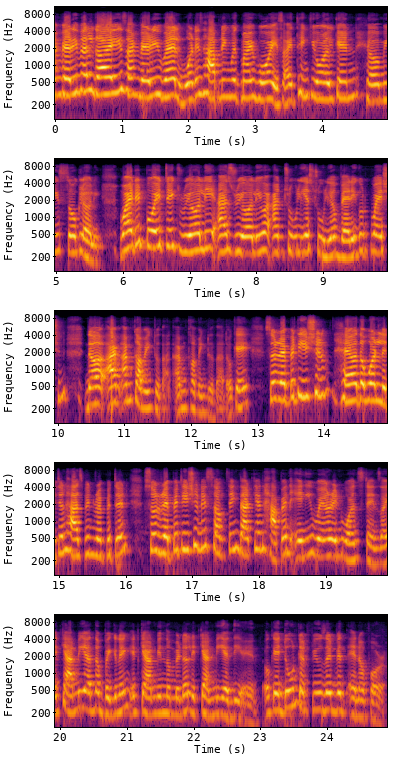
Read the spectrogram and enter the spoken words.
i'm very well guys. I'm very well. What is happening with my voice? I think you all can hear me so clearly. Why did poet take really as really and truly as truly? A very good question. Now i'm, I'm coming to that. I'm coming to that okay? So repetition. Here the word little has been repeated. So repetition is something that can happen anywhere in one stanza it can be at the beginning. It can be in the middle. It can be at the end okay? Don't confuse it with anaphora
